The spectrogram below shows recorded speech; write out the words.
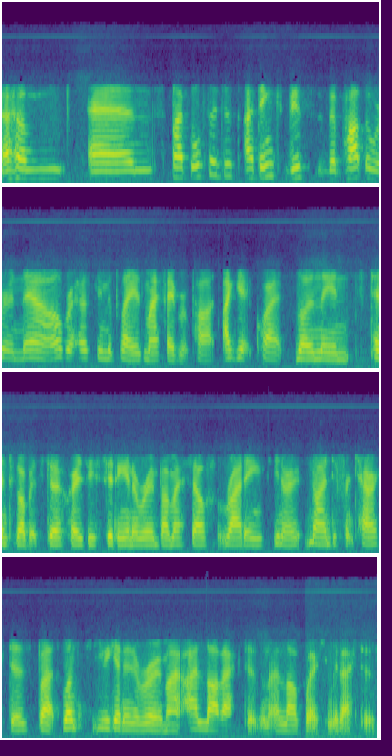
Um, and I've also just, I think this, the part that we're in now, rehearsing the play, is my favourite part. I get quite lonely and tend to go a bit stir crazy sitting in a room by myself writing, you know, nine different characters. But once you get in a room, I, I love actors and I love working with actors.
